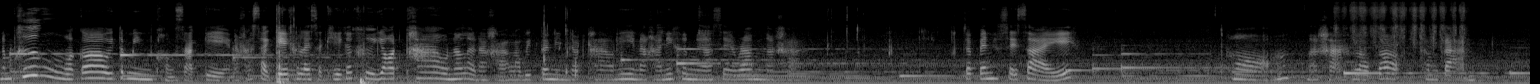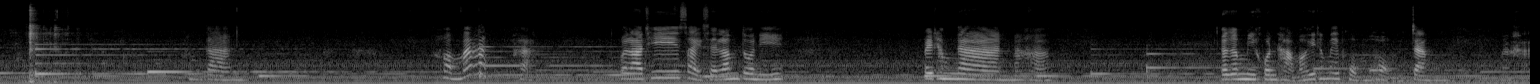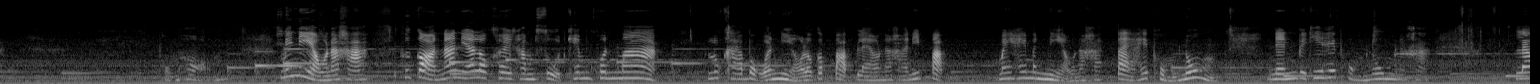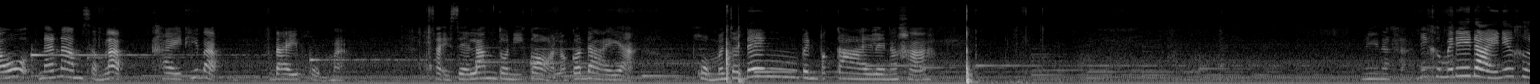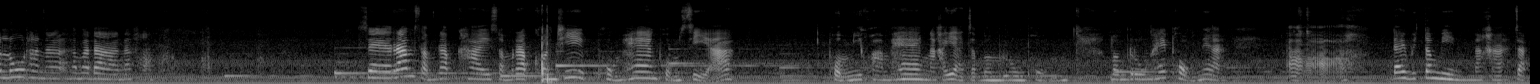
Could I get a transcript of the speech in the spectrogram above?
น้ำผึ้งแล้วก็วิตามินของสาเกนะคะ สาเกคืออะไรสาเกก็คือยอดข้าวนั่นแหละนะคะ เราวิตามินยอดข้าวนี่นะคะ นี่คือเนื้อเซรั่มนะคะ จะเป็นใสๆหอมนะคะ เราก็ทำการ การหอมมากค่ะ เวลาที่ใส่เซรั่มตัวนี้ ไปทำงานนะคะ ก็จะมีคนถามว่าเฮ้ยทำไมผมหอมจังนะคะ ผมหอม ไม่เหนียวนะคะ คือก่อนหน้านี้เราเคยทำสูตรเข้มข้นมาก ลูกค้าบอกว่าเหนียวเราก็ปรับแล้วนะคะ นี่ปรับไม่ให้มันเหนียวนะคะ แต่ให้ผมนุ่ม เน้นไปที่ให้ผมนุ่มนะคะ แล้วแนะนำสำหรับ ใครที่แบบไดผมอะใส่เซรั่มตัวนี้ก่อนแล้วก็ไดอะผมมันจะเด้งเป็นประกายเลยนะคะ นี่นะคะ นี่คือไม่ได้ไดนี่คือลูกธธรรมดานะคะเซรั่มสำหรับใครสำหรับคนที่ผมแห้งผมเสีย ผมมีความแห้งนะคะ อยากจะบำรุงผมบำรุงให้ผมเนี่ยได้วิตามินนะคะ จาก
